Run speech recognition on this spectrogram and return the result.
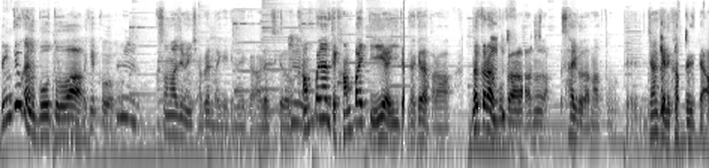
勉強会の冒頭は結構、うん。クソ真面目に喋んなきゃいけないからあれですけど、うん乾杯なんて乾杯って言えばいいだけだから、だから僕は、あの、最後だなと思って、じゃんけんで勝ってて、あ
